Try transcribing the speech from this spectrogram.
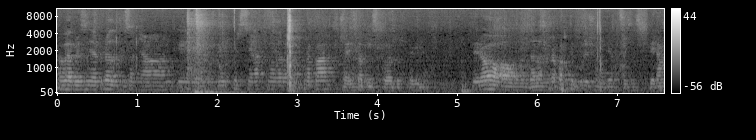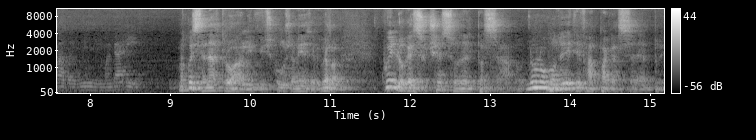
Vabbè Presidente, però bisogna anche mettersi un attimo dall'altra parte, cioè capisco la per carità, però dall'altra parte pure c'è una piazza esasperata, quindi magari Ma questo è un altro alibi, scusami, se- quello, quello che è successo nel passato non lo potete far pagare sempre.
